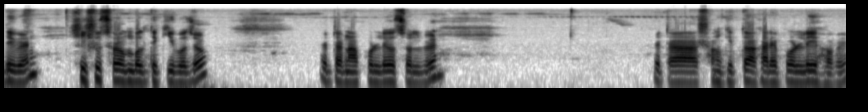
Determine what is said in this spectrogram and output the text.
দিবেন। শিশু শ্রম বলতে কি বোঝো? এটা না পড়লেও চলবে। এটা সংক্ষিপ্ত আকারে পড়লেই হবে।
